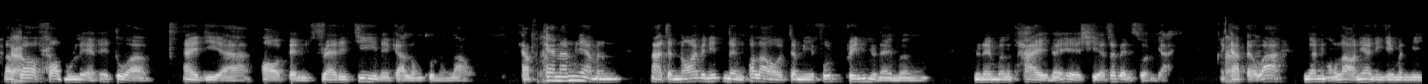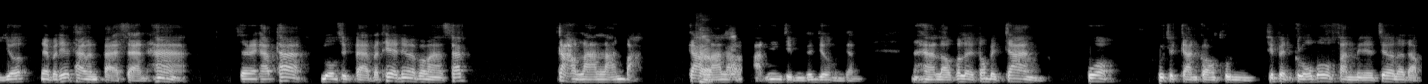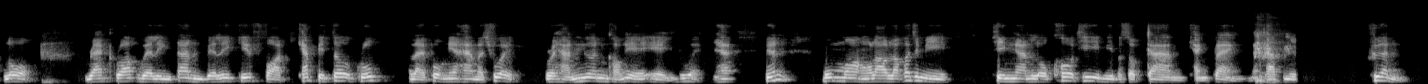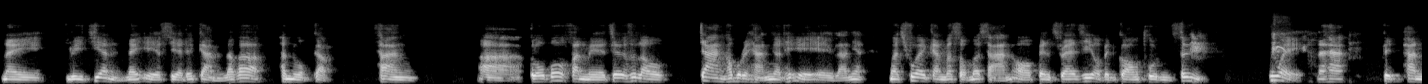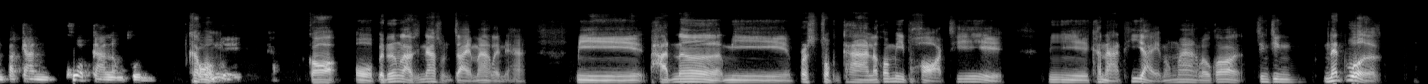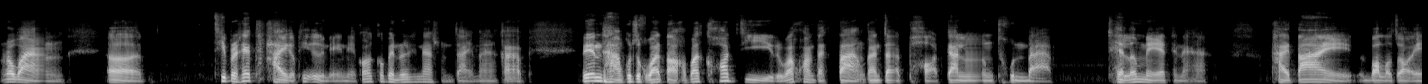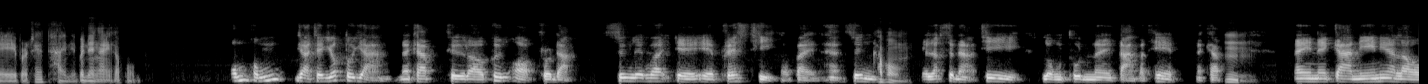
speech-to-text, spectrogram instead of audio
แล้วก็ formulate ไอ้ตัวไอเดียออกเป็น strategy ในการลงทุนของเราครับครับแค่นั้นเนี่ยมันอาจจะน้อยไปนิดนึงเพราะเราจะมี footprint อยู่ในเมือง อยู่ในเมืองไทยในเอเชียซะเป็นส่วนใหญ่นะครับ แต่ว่าเงินของเราเนี่ยจริงๆมันมีเยอะในประเทศไทยมันแปดแสนห้าใช่ไหมครับ ถ้ารวมสิบแปดประเทศเนี่ยมันประมาณสักเก้าล้านล้านบาทเก้าครับล้านล้านบาทนี่จริงๆมันก็เยอะเหมือนกัน นะฮะเราก็เลยต้องไปจ้างพวกผู้จัดการกองทุนที่เป็น global fund manager ระดับโลก BlackRock Wellington Bailey Gifford Capital Group อะไรพวกนี้ฮะมาช่วยบริหารเงินของ AA อยู่ด้วยนะฮะงั้นมุมมองของเราเราก็จะมีทีมงานโลโก้ที่มีประสบการณ์แข็งแกร่งนะครับ มีเพื่อนใน region ในเอเชียด้วยกัน แล้วก็ผนวกกับทางอ่า global fund manager ซึ่งเราจ้างเขาบริหารเงินให้ AA อยู่แล้วเนี่ย มาช่วยกันผสมผสานออกเป็น strategy ออกเป็นกองทุน ซึ่งช่วยนะฮะผลิตภัณฑ์ประกันควบการลงทุนครับขผองม AA ก็โอ้เป็นเรื่องราวที่น่าสนใจมากเลยนะฮะมี partner มีประสบการณ์แล้วก็มีพอร์ตที่มีขนาดที่ใหญ่มากๆ แล้วก็จริงๆ network ระหว่างเอ่อที่ประเทศไทยกับที่อื่นเองเนี่ยก็ก็เป็นเรื่องที่น่าสนใจมากครับ เรียนถามคุณสุขวัตต่อครับว่าข้อดีหรือว่าความแตกต่างของการจัดพอร์ตการลงทุนแบบ tailor-made นะฮะภายใต้บลจ AIA ประเทศไทยเนี่ยเป็นยังไงครับผม ผมผมอยากจะยกตัวอย่างนะครับ คือเราเพิ่งออก Product ซึ่งเรียกว่า AA Prestige ออกไปนะฮะซึ่งครับผมเป็นลักษณะที่ลงทุนในต่างประเทศนะครับอืมในในการนี้เนี่ยเรา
